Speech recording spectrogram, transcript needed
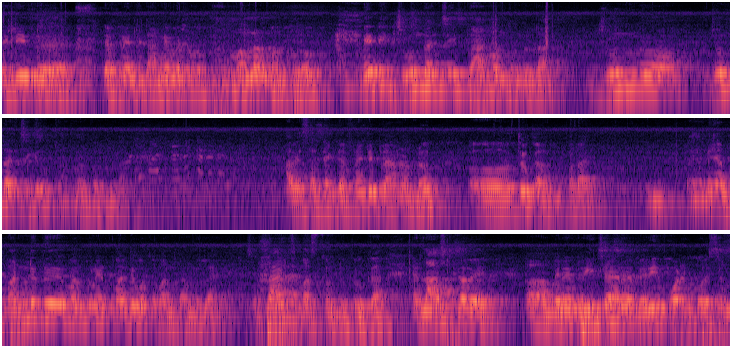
Release definitely ದಾಂಡೆ ಬರೀ ಪ್ಲಾನ್ ಮಲ್ನಾಡು ಬಂದ್ಬಿಡು ಮೇ ಬಿ ಜೂನ್ ದಂಚಿ ಪ್ಲಾನ್ ಬಂದಿಲ್ಲ ಜೂನ್ ಜೂನ್ ದಂಚಿಗೆ ಪ್ಲಾನ್ ಬಂದಿಲ್ಲ ಹಾಗೆ ಸದ್ಯಕ್ಕೆ ಡೆಫಿನೆಟ್ಲಿ ಪ್ಲ್ಯಾನ್ ಉಂಡು ತೂಕ ಬಟ್ ഞാൻ പണ്ടിത് മൺകുണി മന്തി കൊടുത്ത് പണ്ടാന്നില്ല സോ പ്ലാൻസ് മസ്റ്റ് ഉണ്ട് തൂക്ക ആൻഡ് ലാസ്റ്റ് കവേ മേനെ റീച്ച് ആയ വെരി ಇಂಪಾರ್ಟೆಂಟ್ ಪರ್ಸನ್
